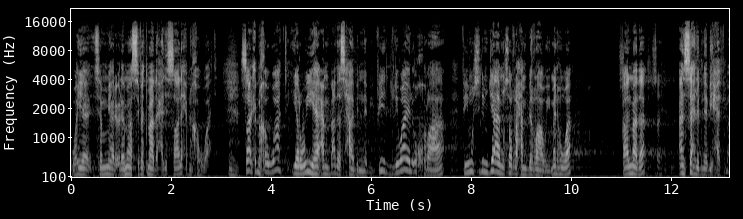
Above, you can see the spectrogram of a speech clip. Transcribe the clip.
وهي يسميها العلماء صفة ماذا؟ حديث صالح بن خوات. صالح بن خوات يرويها عن بعض أصحاب النبي. في الرواية الأخرى في مسلم جاء مصرحا بالراوي. من هو؟ قال ماذا؟ عن سهل بن أبي حثمة.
